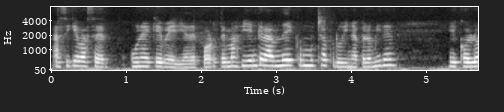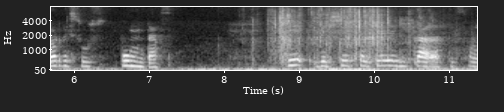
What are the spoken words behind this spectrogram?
Así que va a ser una equeveria de porte más bien grande con mucha pruina. Pero miren el color de sus puntas. Qué belleza y qué delicadas que son.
